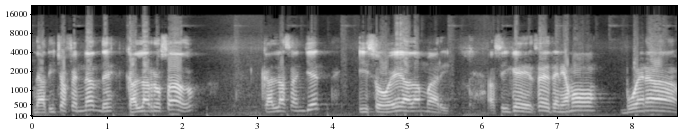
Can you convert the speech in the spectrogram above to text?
Naticha Fernández, Carla Rosado, Carla Sanjet y Zoe Adam Mari. Así que teníamos buena,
